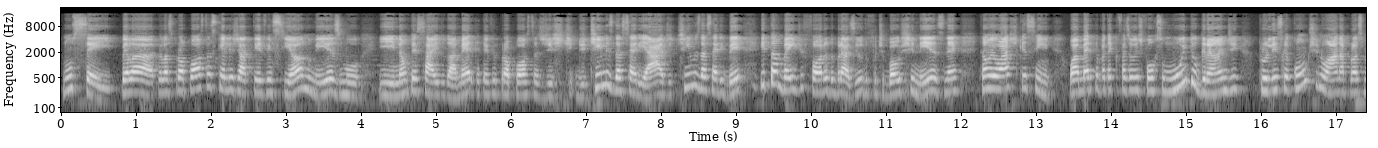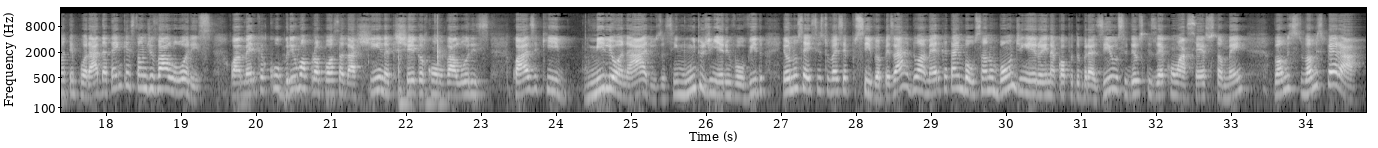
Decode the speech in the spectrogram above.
não sei, pela, pelas propostas que ele já teve esse ano mesmo e não ter saído da América, teve propostas de, de times da Série A, de times da Série B e também de fora do Brasil, do futebol chinês, né? Então eu acho que assim, o América vai ter que fazer um esforço muito grande para o Lisca continuar na próxima temporada, até em questão de valores. O América cobriu uma proposta da China que chega com valores quase que milionários, assim, muito dinheiro envolvido. Eu não sei se isso vai ser possível. Apesar do América estar tá embolsando um bom dinheiro aí na Copa do Brasil, se Deus quiser com acesso também. Vamos, vamos esperar.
